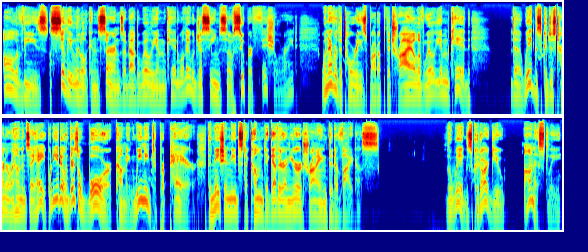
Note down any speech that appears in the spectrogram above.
all of these silly little concerns about William Kidd, well, they would just seem so superficial, right? Whenever the Tories brought up the trial of William Kidd, the Whigs could just turn around and say, hey, what are you doing? There's a war coming. We need to prepare. The nation needs to come together, and you're trying to divide us. The Whigs could argue, honestly,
